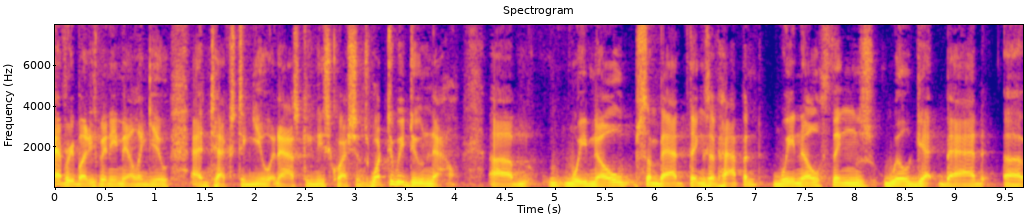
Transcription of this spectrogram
everybody's been emailing you and texting you and asking these questions. What do we do now? Um, we know some bad things have happened. We know things will get bad, uh,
